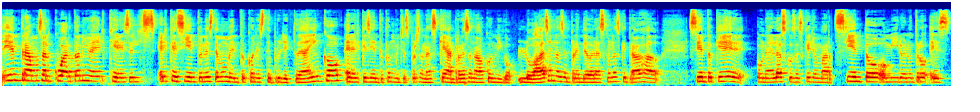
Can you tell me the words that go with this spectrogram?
y entramos al cuarto nivel, que es el, el, que siento en este momento con este proyecto de AINCO, en el que siento que muchas personas que han resonado conmigo lo hacen, las emprendedoras con las que he trabajado. Siento que una de las cosas que yo más siento o miro en otro es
